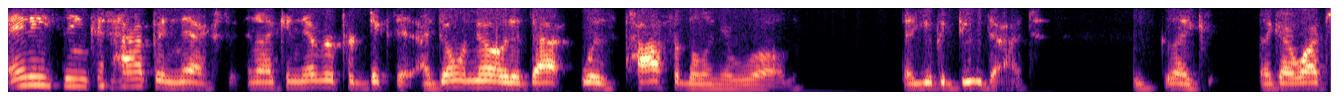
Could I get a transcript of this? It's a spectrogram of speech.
anything could happen next and I can never predict it. I don't know that that was possible in your world that you could do that. Like like I watch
